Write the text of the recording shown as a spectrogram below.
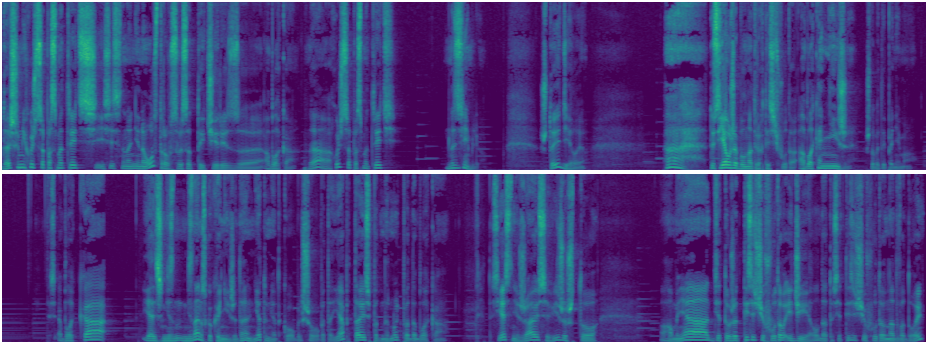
Дальше мне хочется посмотреть, естественно, не на остров с высоты через э, облака, да, а хочется посмотреть на землю. Что я делаю? А, то есть я уже был на 3000 футов, а облака ниже, чтобы ты понимал. То есть облака, я же не, не знаю, насколько ниже, да, нет у меня такого большого опыта. Я пытаюсь поднырнуть под облака. То есть я снижаюсь, вижу, что а у меня где-то уже 1000 футов AGL, да, то есть 1000 футов над водой.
